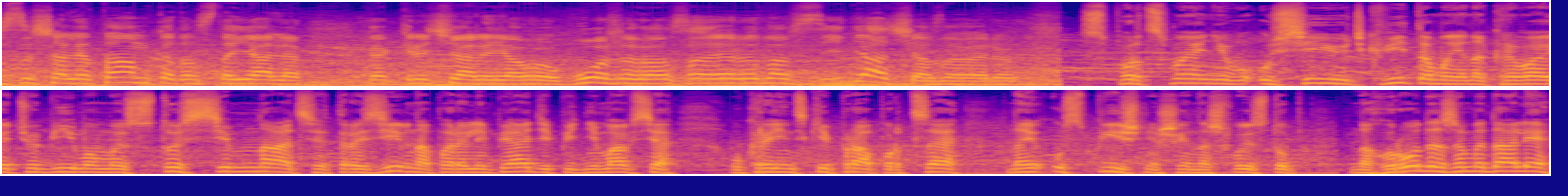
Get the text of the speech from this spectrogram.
Мы слышали там, когда стояли, как кричали, я говорю, боже, нас, наверное, нас съедят сейчас, говорю. Спортсменів усіють квітами і накривають обіймами. 117 разів на Паралімпіаді піднімався український прапор. Це найуспішніший наш виступ. Нагороди за медалі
